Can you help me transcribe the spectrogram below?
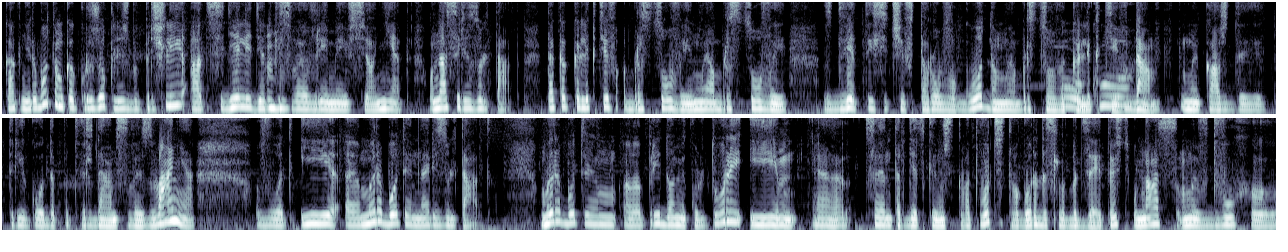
как не работаем, как кружок, лишь бы пришли, отсидели детки свое время и все. Нет, у нас результат. Так как коллектив образцовый, мы образцовый с 2002 года, мы образцовый Ого! коллектив, да. Мы каждые три года подтверждаем свое звание. Вот, и э, мы работаем на результат. Мы работаем э, при Доме культуры и э, Центр детского и мужского творчества города Слободзей. То есть у нас мы в двух... Э,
